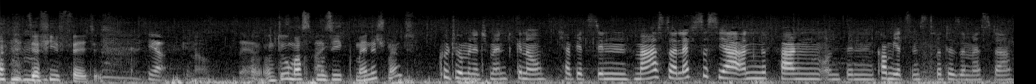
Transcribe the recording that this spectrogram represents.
Sehr vielfältig. Ja, genau. Sehr Und du machst Musikmanagement? Kulturmanagement, genau. Ich habe jetzt den Master letztes Jahr angefangen und bin komme jetzt ins dritte Semester.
